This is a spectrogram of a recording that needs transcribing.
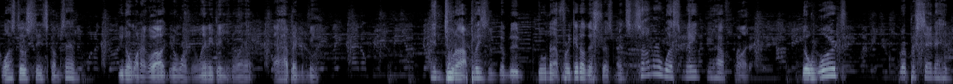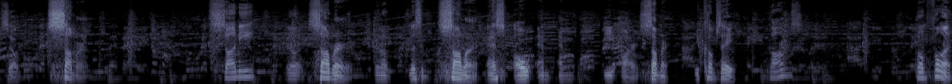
once those things comes in, You don't want to go out. You don't want to do anything. You don't want to. That happened to me. And do not, please do- do not forget all the stress, man. Summer was made to have fun. The word represented himself. Summer. Sunny, know, summer. You know, listen, summer. S O M M E R. Summer. It comes, hey, comes from fun.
